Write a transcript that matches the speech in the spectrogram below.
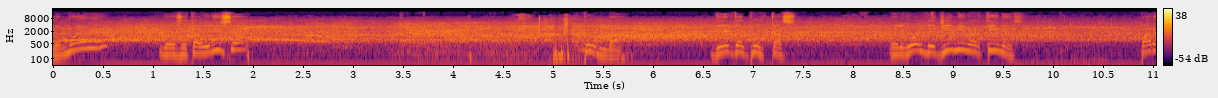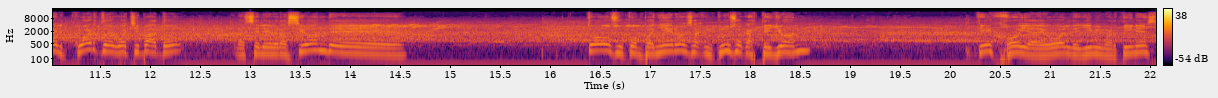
Lo mueve, lo desestabiliza. Pumba. Directo al Puscas. El gol de Jimmy Martínez. Para el cuarto de Huachipato. La celebración de todos sus compañeros, incluso Castellón. Qué joya de gol de Jimmy Martínez.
